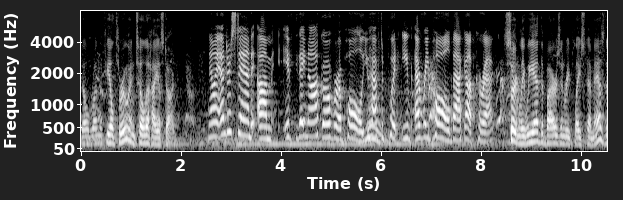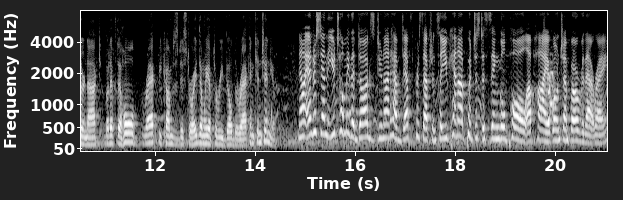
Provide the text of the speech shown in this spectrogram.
They'll run the field through until the highest dog. Now I understand um, if they knock over a pole, you have to put ev every pole back up, correct? Certainly, we add the bars and replace them as they're knocked. But if the whole rack becomes destroyed, then we have to rebuild the rack and continue. Now, I understand that you told me that dogs do not have depth perception, so you cannot put just a single pole up high. It won't jump over that, right?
